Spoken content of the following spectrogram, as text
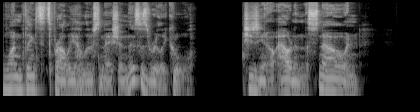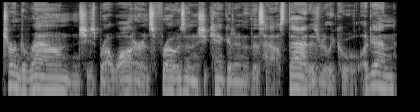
One thinks it's probably a hallucination. This is really cool. She's, you know, out in the snow and turned around and she's brought water and it's frozen and she can't get into this house. That is really cool. Again,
